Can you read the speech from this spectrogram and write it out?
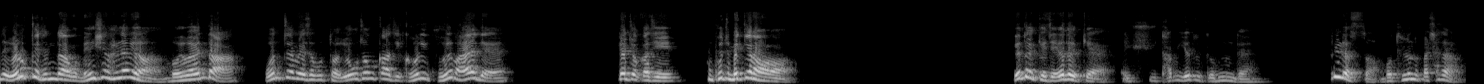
근데 이렇게 된다고 맹신하려면 뭐 해봐야 된다? 원점에서부터 요점까지 거리 구해봐야 돼. 결점까지. 그럼 교점 몇개 나와? 여덟 개지, 여덟 개. 이씨, 답이 여덟 개 없는데. 틀렸어. 뭐 틀렸는지 빨리 찾아라.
